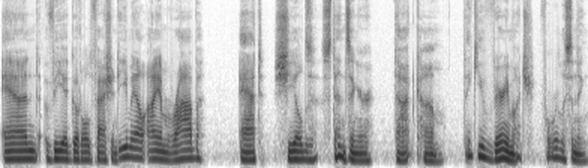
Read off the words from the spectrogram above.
and via good old fashioned email. I am Rob at shieldsstenzinger.com. Thank you very much for listening.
